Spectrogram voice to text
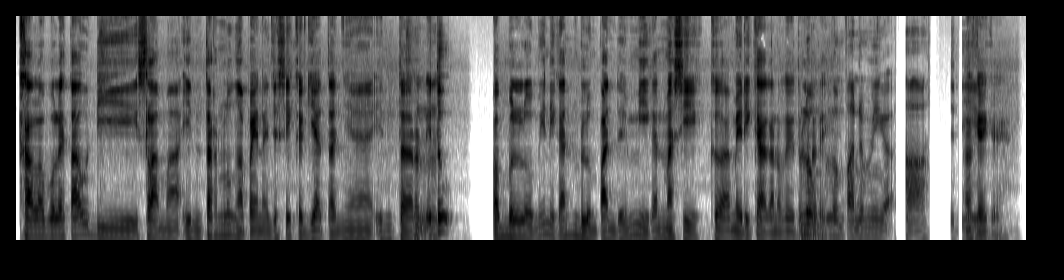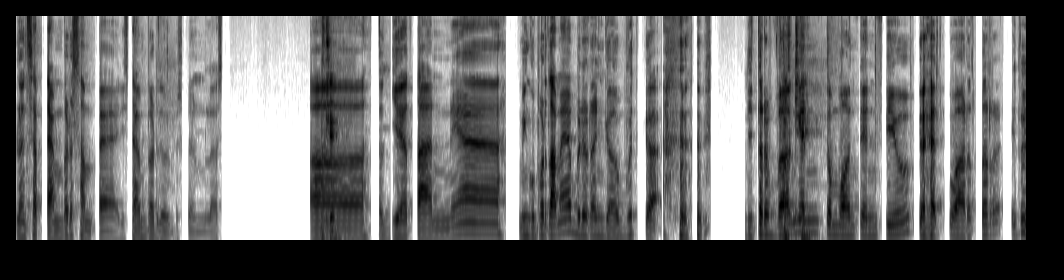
Kalau boleh tahu di selama intern lu ngapain aja sih kegiatannya intern? Mhm. Itu, eee, belum ini kan, belum pandemi kan, masih ke Amerika kan waktu itu Belum berarti? belum pandemi, Kak, heeh. Jadi Oke oke. bulan September sampai Desember 2019. Oke. Eee, kegiatannya minggu pertamanya beneran gabut, Kak. Diterbangin ke Mountain View, ke headquarter, itu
